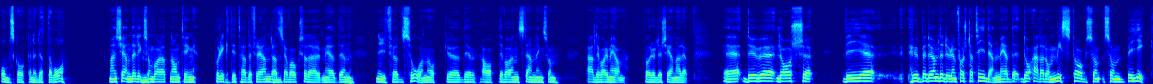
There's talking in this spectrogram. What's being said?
omskakande detta var. Man kände liksom mm. bara att någonting på riktigt hade förändrats. Mm. Jag var också där med en mm. nyfödd son och eh, det, ja, det var en stämning som jag aldrig varit med om förr eller senare. Eh, du eh, Lars, vi, hur bedömde du den första tiden med de, alla de misstag som, som begick?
